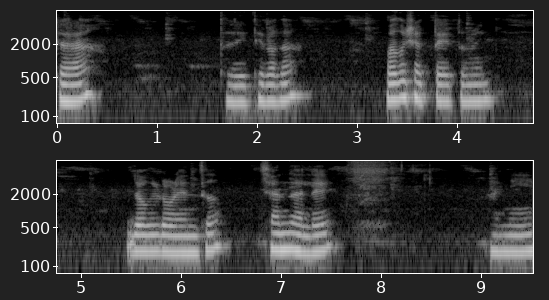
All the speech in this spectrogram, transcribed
करा. तर इथे बघा बघू शकताय तुम्ही. दोघी डोळ्यांचं छान झालं आहे आणि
